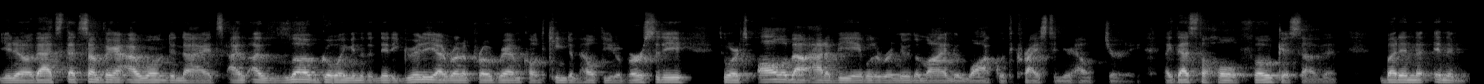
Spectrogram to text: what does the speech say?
you know that's that's something i won't deny it's i, I love going into the nitty gritty i run a program called kingdom health university to where it's all about how to be able to renew the mind to walk with christ in your health journey. Like that's the whole focus of it. But in the in the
